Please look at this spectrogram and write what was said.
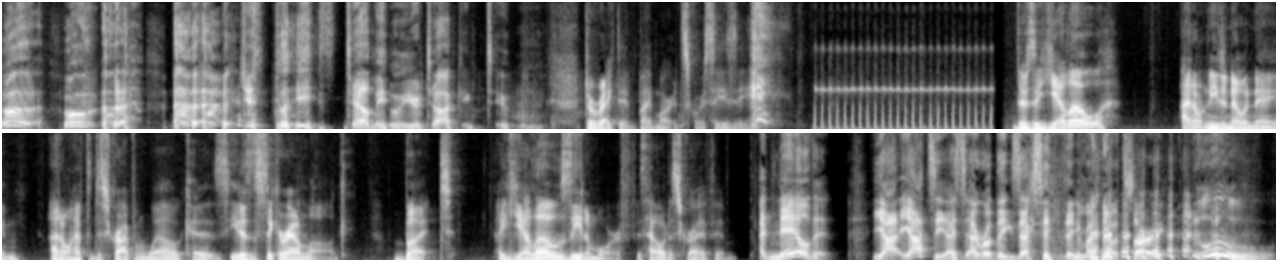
Just please tell me who you're talking to. Directed by Martin Scorsese. There's a yellow. I don't need to know a name. I don't have to describe him well because he doesn't stick around long. But a yellow xenomorph is how I describe him. I nailed it. Ya- Yahtzee. I, I wrote the exact same thing in my notes. Sorry. Ooh,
